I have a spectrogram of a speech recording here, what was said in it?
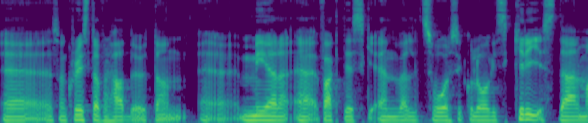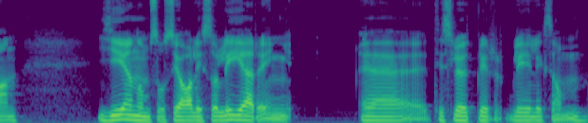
eh, som Christopher hade, utan eh, mer eh, faktiskt en väldigt svår psykologisk kris där man genom social isolering eh, till slut blir, blir liksom,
